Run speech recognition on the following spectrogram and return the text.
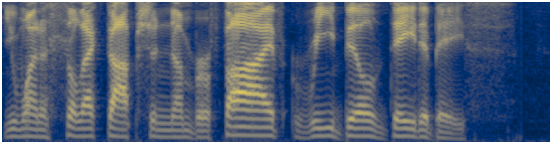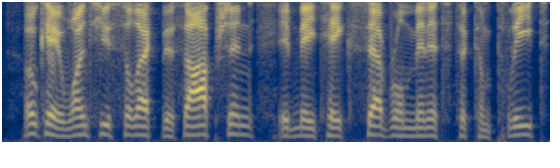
you want to select option number 5, Rebuild Database. Okay, once you select this option, it may take several minutes to complete,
